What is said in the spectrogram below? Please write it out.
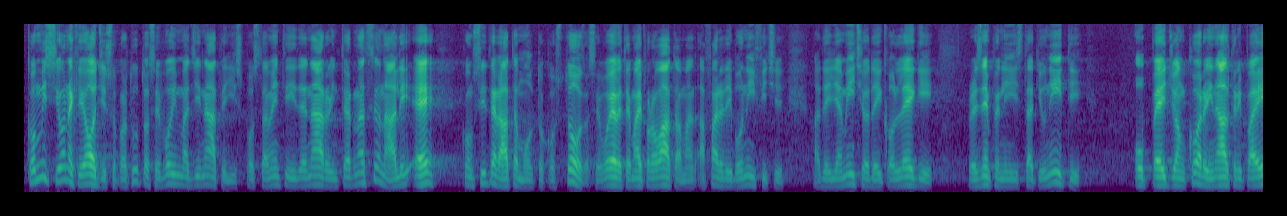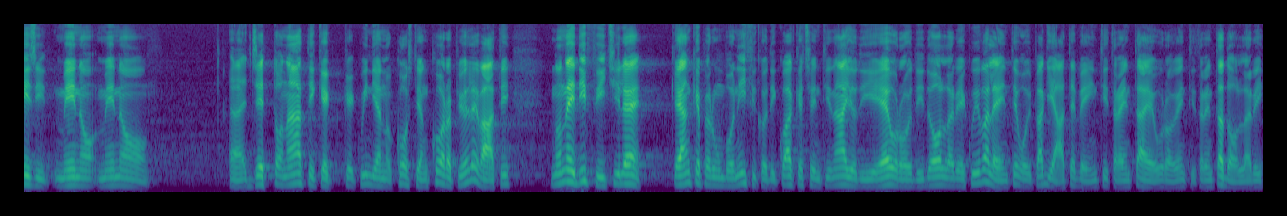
Commissione che oggi, soprattutto se voi immaginate gli spostamenti di denaro internazionali, è considerata molto costosa. Se voi avete mai provato a, fare dei bonifici a degli amici o dei colleghi, per esempio negli Stati Uniti, o peggio ancora in altri paesi meno, meno eh, gettonati, che, che quindi hanno costi ancora più elevati, non è difficile che anche per un bonifico di qualche centinaio di euro o di dollari equivalente voi paghiate 20-30 euro, 20-30 dollari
